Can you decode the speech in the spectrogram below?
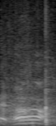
Hadi.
